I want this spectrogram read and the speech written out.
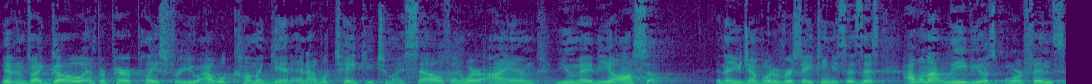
If I go and prepare a place for you, I will come again and I will take you to myself, and where I am, you may be also. And then you jump over to verse 18, he says this I will not leave you as orphans,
